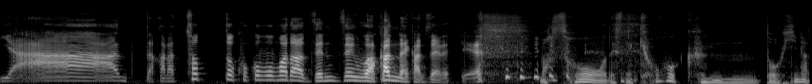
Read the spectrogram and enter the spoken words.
いやだからちょっとここもまだ全然わかんない感じだよねって まあそうですね、京くんとひな、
